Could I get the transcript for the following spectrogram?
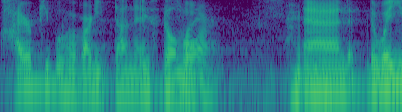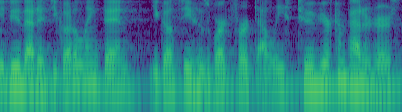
hire people who have already done it before. and the way you do that is you go to LinkedIn, you go see who's worked for at least two of your competitors.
